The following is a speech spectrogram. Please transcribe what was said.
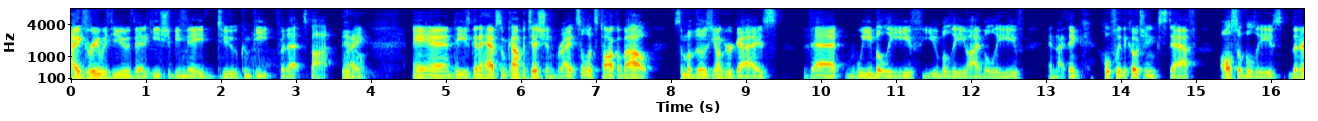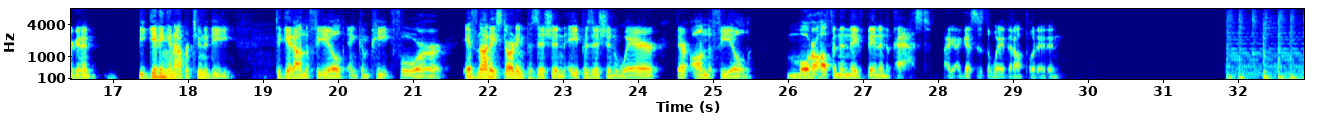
I agree with you that he should be made to compete for that spot, yeah. right? And he's going to have some competition, right? So let's talk about some of those younger guys that we believe, you believe, I believe, and I think hopefully the coaching staff also believes that are going to be getting an opportunity to get on the field and compete for, if not a starting position, a position where they're on the field more often than they've been in the past. I, I guess is the way that I'll put it. And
